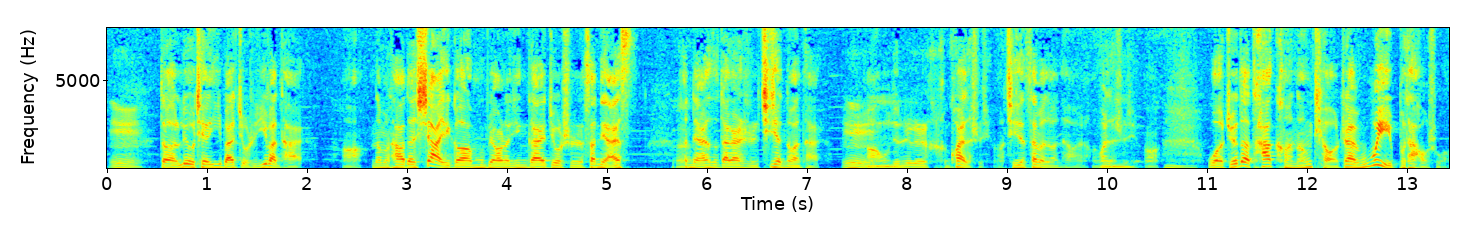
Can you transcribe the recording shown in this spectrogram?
嗯的六千一百九十一万台啊。那么它的下一个目标呢，应该就是 3DS。嗯 3DS 大概是七千多万台嗯啊，我觉得这个是很快的事情啊，七千三百多万台很快的事情啊。嗯，我觉得它可能挑战位不太好说，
